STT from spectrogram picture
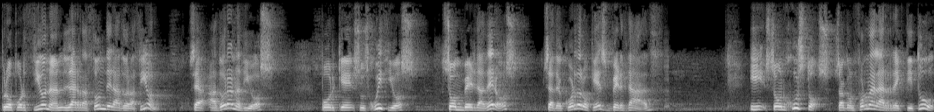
proporcionan la razón de la adoración. O sea, adoran a Dios porque sus juicios son verdaderos, o sea, de acuerdo a lo que es verdad, y son justos, o sea, conforme a la rectitud.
